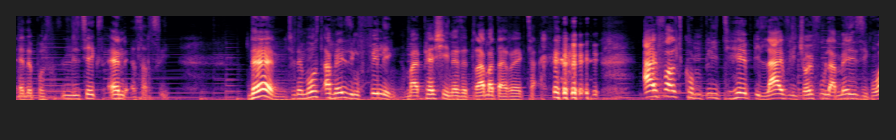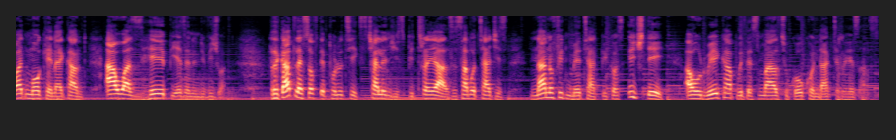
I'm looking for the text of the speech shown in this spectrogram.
the politics and SRC. Then, to the most amazing feeling, my passion as a drama director. I felt complete, happy, lively, joyful, amazing. What more can I count? I was happy as an individual. Regardless of the politics, challenges, betrayals, sabotages, None of it mattered because each day I would wake up with a smile to go conduct rehearsals.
